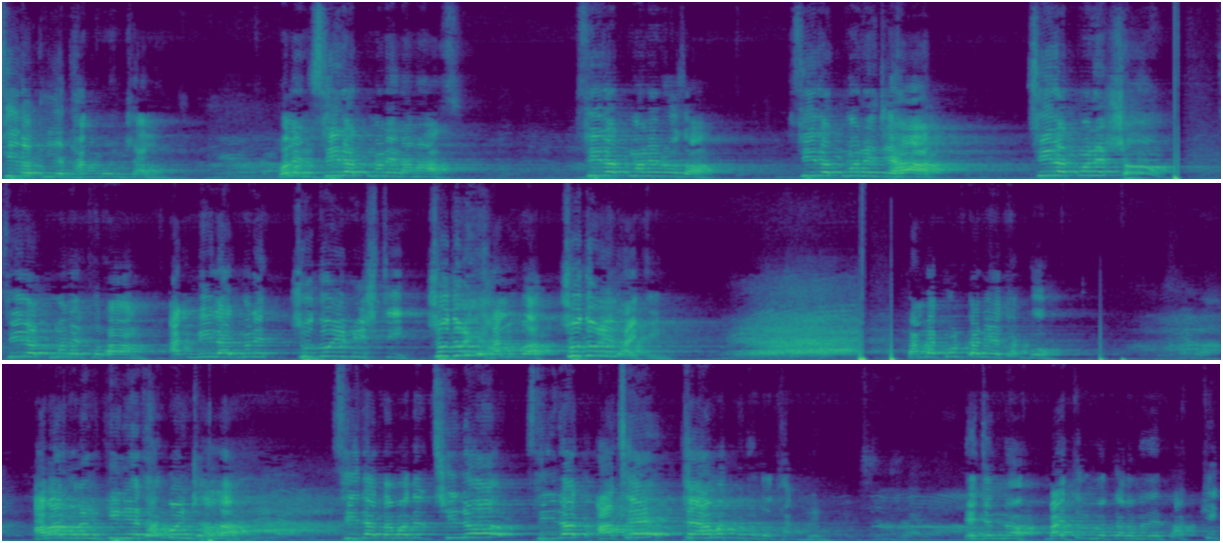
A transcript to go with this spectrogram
সিরত নিয়ে থাকব ইনশাল্লাহ বলেন, সিরত মানে নামাজ, সিরত মানে রোজা, সিরত মানে জেহাদ, সিরত মানে সব, সিরত মানে কোরআন, আর মিলাদ মানে শুধুই মিষ্টি, শুধুই হালুয়া, শুধুই লাইটিং। আমরা কোনটা নিয়ে থাকব? আবার বলেন, কি নিয়ে থাকব ইনশাল্লাহ? সিরাত আমাদের ছিল, সিরাত আছে, কেয়ামত পর্যন্ত থাকবে। এই জন্য বাইতুল মোকারমের পাক্ষিক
